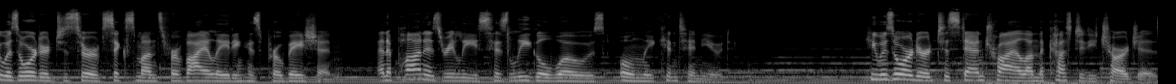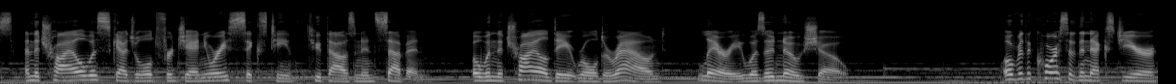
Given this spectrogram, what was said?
was ordered to serve six months for violating his probation, and upon his release, his legal woes only continued. He was ordered to stand trial on the custody charges, and the trial was scheduled for January 16, 2007. But when the trial date rolled around, Larry was a no show. Over the course of the next year,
